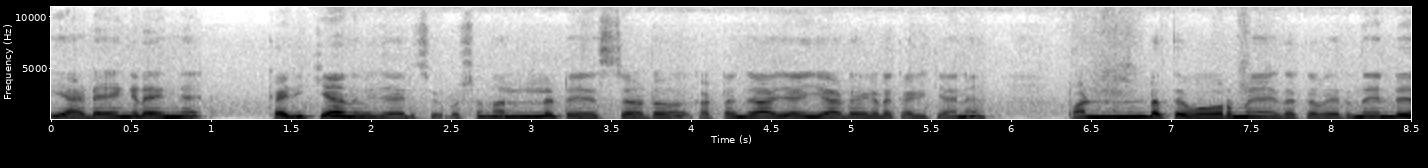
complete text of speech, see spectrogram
ഈ അടയും കൂടെ അങ്ങ് കഴിക്കാമെന്ന് വിചാരിച്ചു. പക്ഷെ നല്ല ടേസ്റ്റാട്ടോ കട്ടൻ ചായ ഈ അടയും കൂടെ കഴിക്കാൻ. പണ്ടത്തെ ഓർമ്മയാണ് ഇതൊക്കെ വരുന്നത് എന്റെ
